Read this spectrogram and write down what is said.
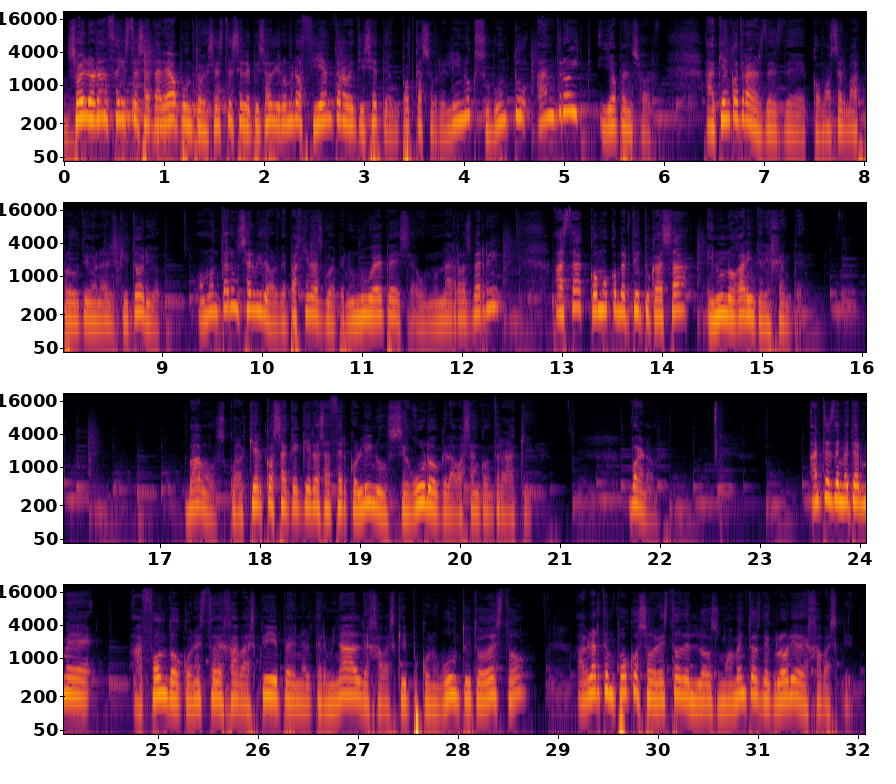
Soy Lorenzo y esto es atareado.es. Este es el episodio número 197, un podcast sobre Linux, Ubuntu, Android y Open Source. Aquí encontrarás desde cómo ser más productivo en el escritorio o montar un servidor de páginas web en un VPS o en una Raspberry, hasta cómo convertir tu casa en un hogar inteligente. Vamos, cualquier cosa que quieras hacer con Linux, seguro que la vas a encontrar aquí. Bueno, antes de meterme a fondo con esto de JavaScript en el terminal, de JavaScript con Ubuntu y todo esto, hablarte un poco sobre esto de los momentos de gloria de JavaScript.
